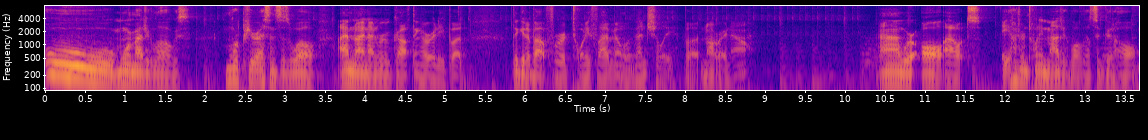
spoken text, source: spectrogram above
Ooh, more magic logs. More pure essence as well. I am 99 rune crafting already, but thinking about for 25 mil eventually, but not right now. And we're all out. 820 magic logs, that's a good haul.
